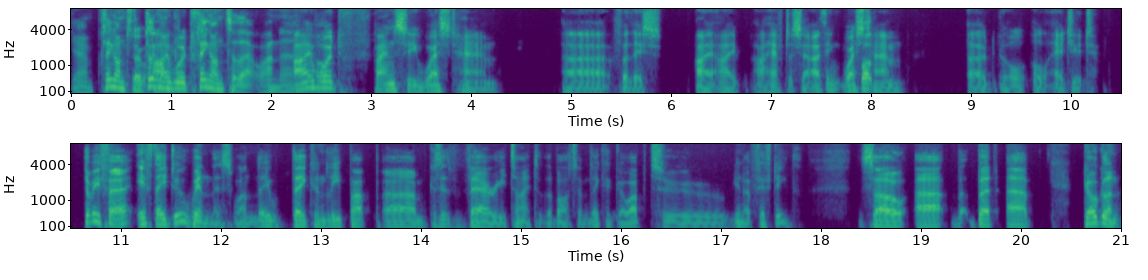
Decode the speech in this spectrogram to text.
Yeah, yeah. cling on to so cling I on, would cling on to that one. Uh, I Bob. would fancy West Ham uh, for this. I, I I have to say I think West Ham uh, will, will edge it to be fair, if they do win this one, they they can leap up because um, it's very tight at the bottom. They could go up to you know fifteenth. So, uh, but, but uh, Gogolin,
